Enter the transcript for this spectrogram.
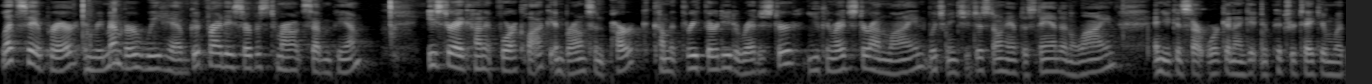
let's say a prayer. And remember, we have Good Friday service tomorrow at 7 p.m. Easter egg hunt at 4 o'clock in Brownson Park. Come at 3.30 to register. You can register online, which means you just don't have to stand in a line. And you can start working on getting your picture taken with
